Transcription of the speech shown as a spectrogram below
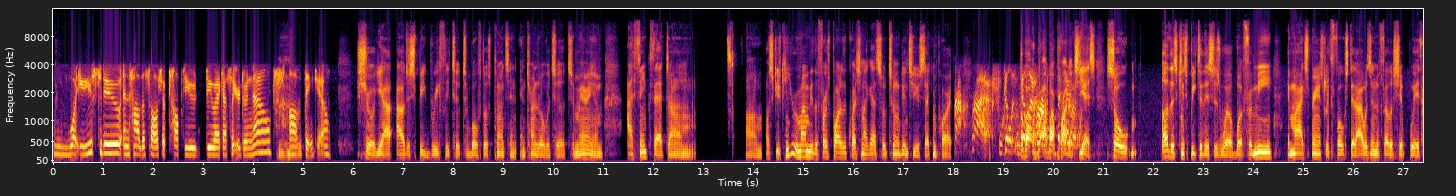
what you used to do and how this fellowship helped you do, I guess, what you're doing now? Mm-hmm. Um, thank you. Sure. Yeah, I'll just speak briefly to, to both those points and, and turn it over to, to Miriam. I think that um, um, oh, excuse, can you remind me the first part of the question? I got so tuned into your second part. Products, Del- about, about, about products, yes. So others can speak to this as well. But for me, in my experience with folks that I was in the fellowship with,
